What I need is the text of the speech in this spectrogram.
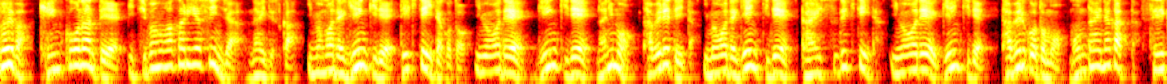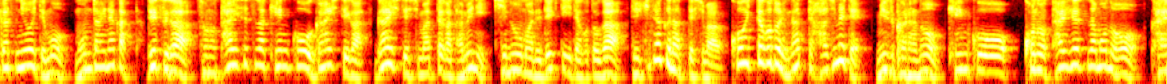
例えば、健康なんて一番わかりやすいんじゃないですか？今まで元気でできていたこと、今まで元気で何も食べれていた、今まで元気で外出できていた、今まで元気で食べることも問題なかった、生活においても問題なかった。ですが、その大切な健康を害してが、害してしまったがために、昨日までできていたことができなくなってしまう。こういったことになって初めて、自らの健康を、この大切なものを顧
